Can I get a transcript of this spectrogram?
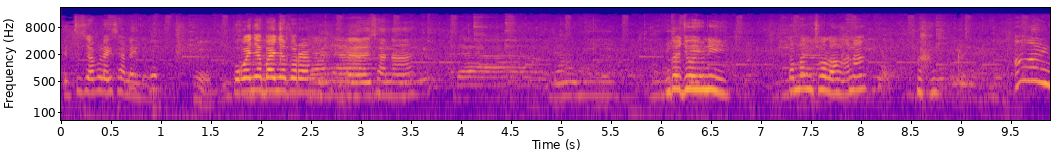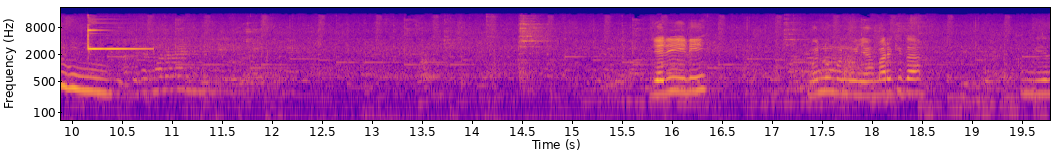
Itu siapa lagi sana itu? Pokoknya banyak orang di sana. Ada Yuni. Enggak jauh ini. Taman Colang, anak. Ayo. Jadi ini menu-menunya. Mari kita ambil.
